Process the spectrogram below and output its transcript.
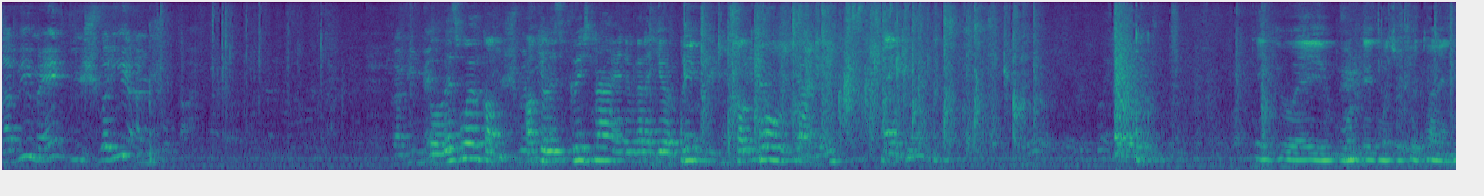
कवि में ईश्वरीय अंश होता है कवि में Thank you. I won't take much of your time.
